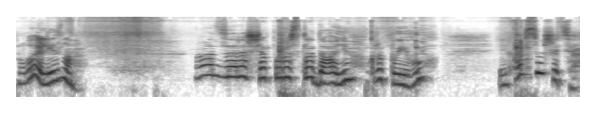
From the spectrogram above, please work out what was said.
вилізла. От зараз ще порозкладаю кропиву і хай сушиться.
